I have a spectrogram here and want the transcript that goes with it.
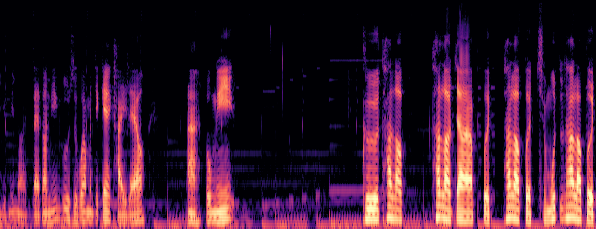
อยู่นิดหน่อย แต่ตอนนี้รู้สึกว่ามันจะแก้ไขแล้วอะตรงนี้ คือถ้าเราถ้าเราจะเปิดถ้าเราเปิดสมมติถ้าเราเปิด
